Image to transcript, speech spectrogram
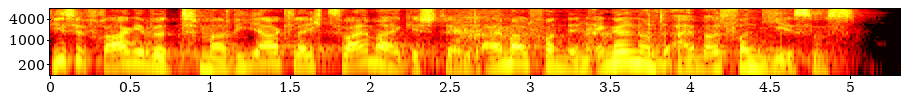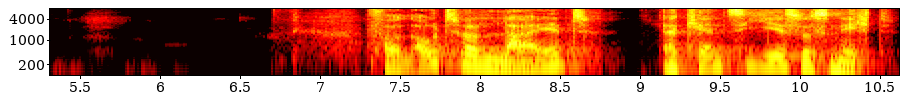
Diese Frage wird Maria gleich zweimal gestellt, einmal von den Engeln und einmal von Jesus. Vor lauter Leid erkennt sie Jesus nicht.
